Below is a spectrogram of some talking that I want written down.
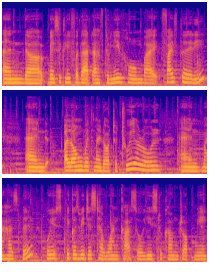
And uh, basically for that I have to leave home by 5.30 and along with my daughter two-year-old and my husband who used because we just have one car so he used to come drop me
